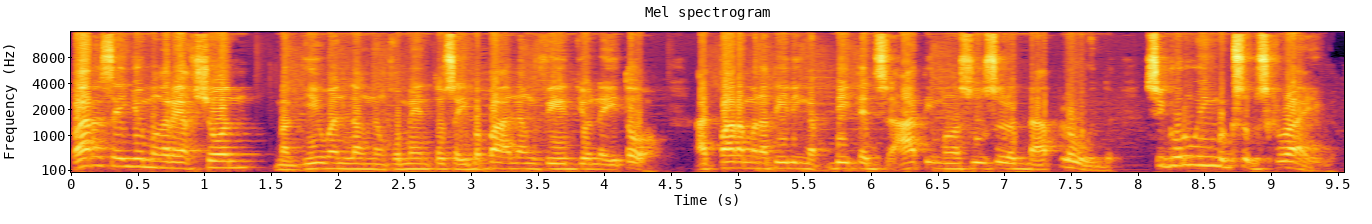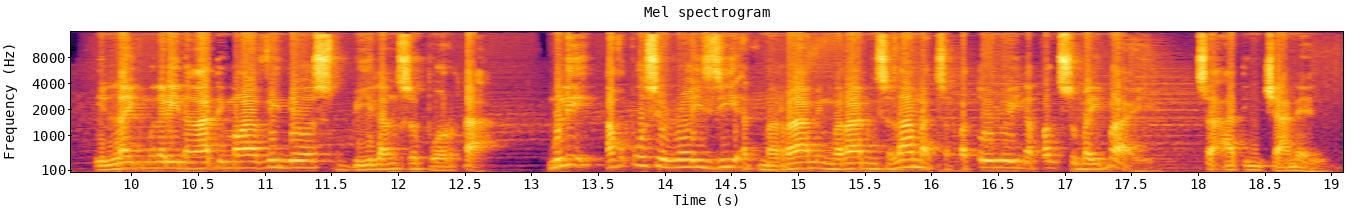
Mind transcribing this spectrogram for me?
Para sa inyong mga reaksyon, mag-iwan lang ng komento sa ibaba ng video na ito. At para manatiling updated sa ating mga susunod na upload, siguruhin mag-subscribe I-like mo na rin ang ating mga videos bilang suporta. Muli, ako po si Roy Z at maraming maraming salamat sa patuloy na pagsubaybay sa ating channel.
